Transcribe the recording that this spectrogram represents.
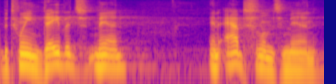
between David's men and Absalom's men.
